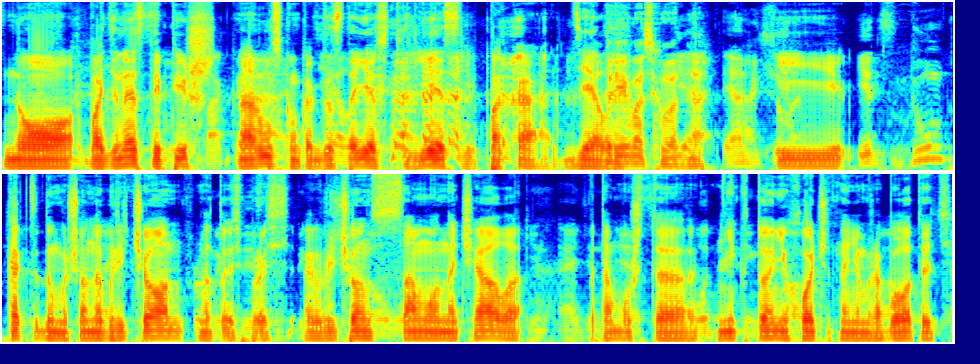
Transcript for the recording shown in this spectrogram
Но в 1С ты пишешь на русском, как Достоевский. Если, пока, делай. Превосходно. И как ты думаешь, он обречен? Ну, то есть, прос- обречен с самого начала, потому что никто не хочет на нем работать.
